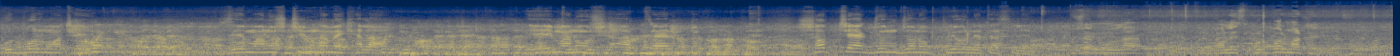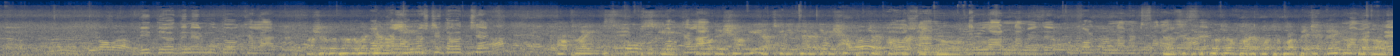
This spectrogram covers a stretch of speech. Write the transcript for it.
ফুটবল মাঠে যে মানুষটির নামে খেলা, এই মানুষ আত্মায়ের সবচেয়ে একজন জনপ্রিয় নেতা ছিলেন। কলেজ ফুটবল মাঠে দ্বিতীয় দিনের মতো খেলা। ফুটবল খেলা অনুষ্ঠিত হচ্ছে। ফুটবল খেলা। আহসান মোল্লার নামে যে ফুটবল টুর্নামেন্ট সারা হয়েছে। টুর্নামেন্টে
